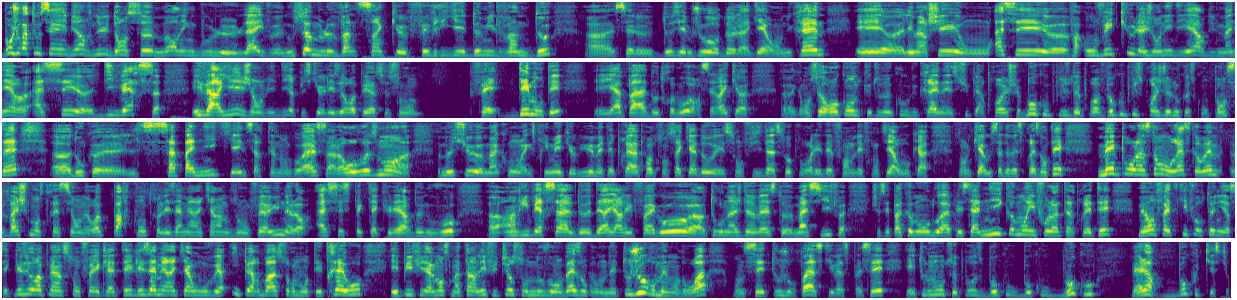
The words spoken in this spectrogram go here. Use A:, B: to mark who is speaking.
A: Bonjour à tous et bienvenue dans ce Morning Bull Live. Nous sommes le 25 février 2022. Euh, c'est le deuxième jour de la guerre en Ukraine et euh, les marchés ont assez, euh, enfin, ont vécu la journée d'hier d'une manière assez diverse et variée, j'ai envie de dire, puisque les Européens se sont fait démonter. Il n'y a pas d'autre mot. Alors c'est vrai que euh, on se rend compte que tout d'un coup l'Ukraine est super proche, beaucoup plus de beaucoup plus proche de nous que ce qu'on pensait. Euh, donc euh, ça panique, il y a une certaine angoisse. Alors heureusement, Monsieur Macron a exprimé que lui-même était prêt à prendre son sac à dos et son fusil d'assaut pour aller défendre les frontières au cas dans le cas où ça devait se présenter. Mais pour l'instant, on reste quand même vachement stressé en Europe. Par contre, les Américains nous ont fait une alors assez spectaculaire de nouveau, un reversal de derrière les fagots tournage de veste massif. Je ne sais pas comment on doit appeler ça, ni comment il faut l'interpréter. Mais en fait, ce qu'il faut retenir, c'est que les Européens se sont fait éclater, les Américains ont ouvert hyper bas, sont remontés très haut, et puis finalement ce matin, les futurs sont de nouveau en baisse. On est toujours au même endroit. On ne sait toujours pas ce qui va se passer, et tout le monde se pose beaucoup, beaucoup, beaucoup. Mais alors, beaucoup de questions.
